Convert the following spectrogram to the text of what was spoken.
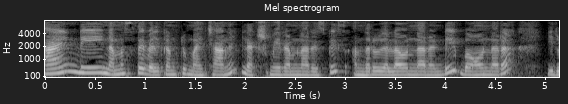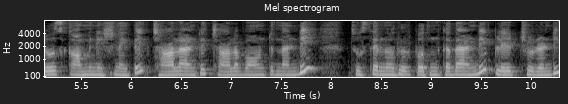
హాయ్ అండి నమస్తే welcome to my channel Lakshmi Ramana recipes. అందరూ ఎలా ఉన్నారండి? బాగున్నారా? ఈరోజు కాంబినేషన్ అయితే చాలా అంటే చాలా బాగుంటుందండి. చూస్తే నోరూరిపోతుంది కదా అండి. ప్లేట్ చూడండి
